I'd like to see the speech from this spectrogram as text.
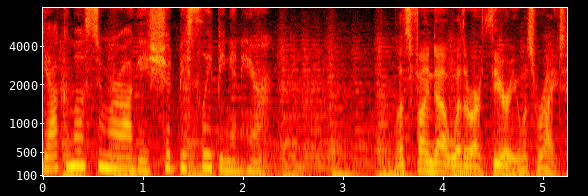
Yakumo Sumeragi should be sleeping in here. Let's find out whether our theory was right.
